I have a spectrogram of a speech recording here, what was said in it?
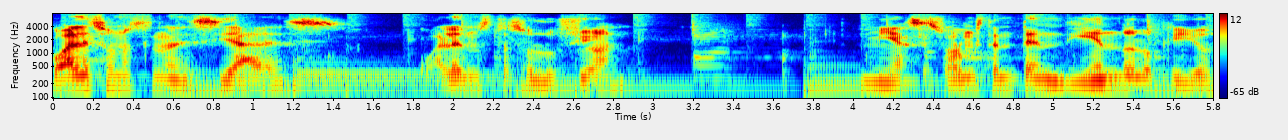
¿Cuáles son nuestras necesidades? ¿Cuál es nuestra solución? ¿Mi asesor me está entendiendo lo que, yo,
